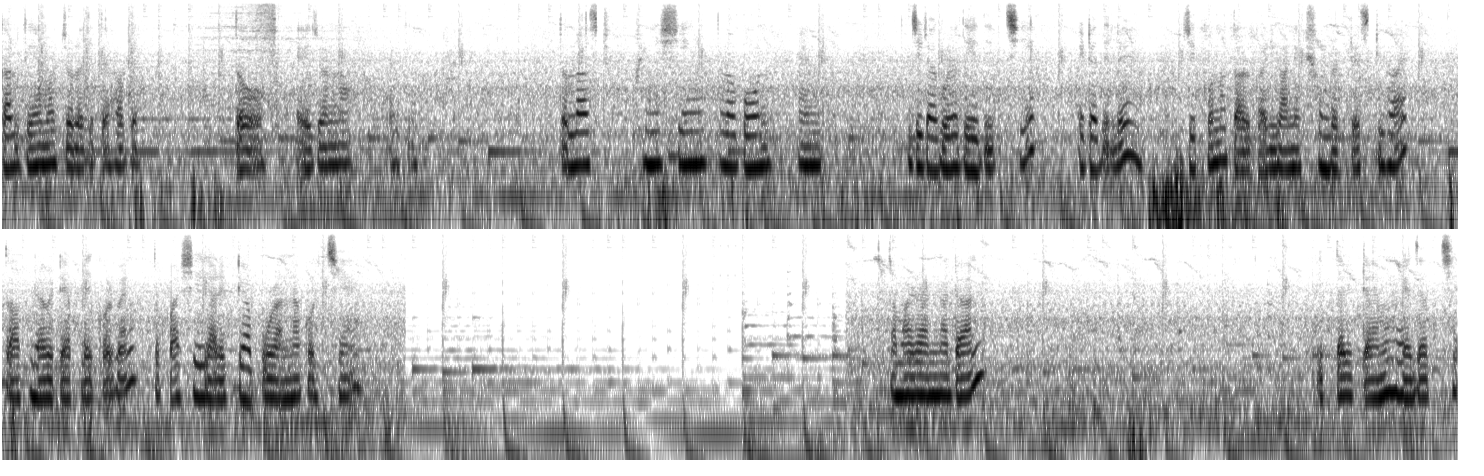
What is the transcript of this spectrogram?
কালকে আমার চলে যেতে হবে। তো এই জন্য আর কি। তো লাস্ট ফিনিশিং লবণ অ্যান্ড জিরা গুঁড়ো দিয়ে দিচ্ছি। এটা দিলে যে কোনো তরকারি অনেক সুন্দর টেস্টি হয়। তো আপনারা এটা অ্যাপ্লাই করবেন। তো পাশেই আরেকটি আপু রান্না করছে। আমার রান্না ডান। ইফতারির টাইমও হয়ে যাচ্ছে।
